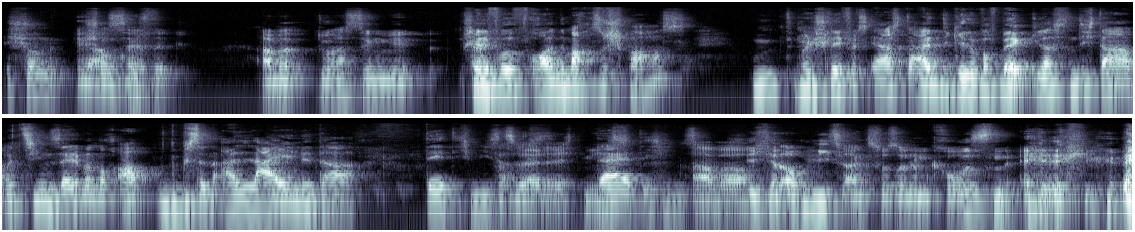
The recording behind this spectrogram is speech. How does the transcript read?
ist schon, Ja, schon safe. gruselig. aber du hast irgendwie, Stell dir vor, Freunde machen so Spaß. Und man schläft als Erster ein, die gehen einfach weg, lassen dich da, aber ziehen selber noch ab und du bist dann alleine da. Da hätte ich mies Das Angst. wäre halt echt mies. Da hätte ich mies Angst. Aber Ich hätte auch mies Angst vor so einem großen Elch.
